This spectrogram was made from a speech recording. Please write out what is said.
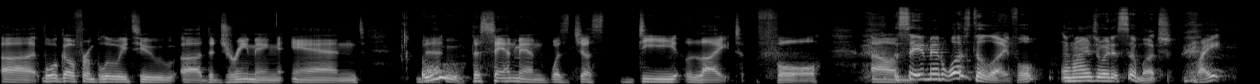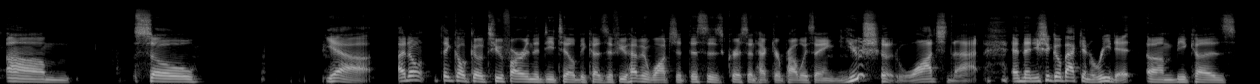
uh we'll go from Bluey to uh the dreaming and the Sandman was just delightful. Um, the sandman was delightful and i enjoyed it so much. Right? Um so yeah i don't think i'll go too far in the detail because if you haven't watched it this is chris and hector probably saying you should watch that and then you should go back and read it um because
